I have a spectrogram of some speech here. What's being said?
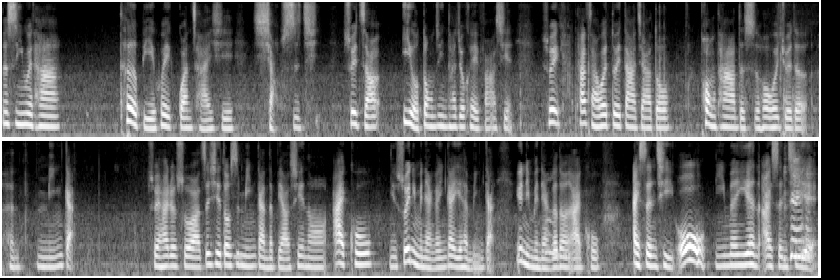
那是因为他特别会观察一些小事情，所以只要一有动静，他就可以发现，所以他才会对大家都碰他的时候会觉得很敏感。所以他就说啊，这些都是敏感的表现哦。爱哭，你所以你们两个应该也很敏感，因为你们两个都很爱哭。爱生气哦，你们也很爱生气耶，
